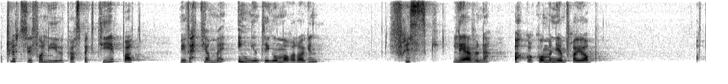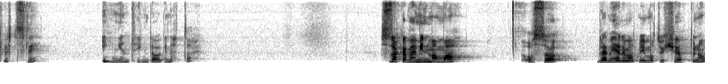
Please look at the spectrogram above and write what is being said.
Og plutselig får livet perspektiv på at vi vet jammen ingenting om morgendagen. Frisk, levende, akkurat kommet hjem fra jobb. Og plutselig ingenting dagen etter. Så snakka jeg med min mamma, og så ble vi enige om at vi måtte jo kjøpe noe.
